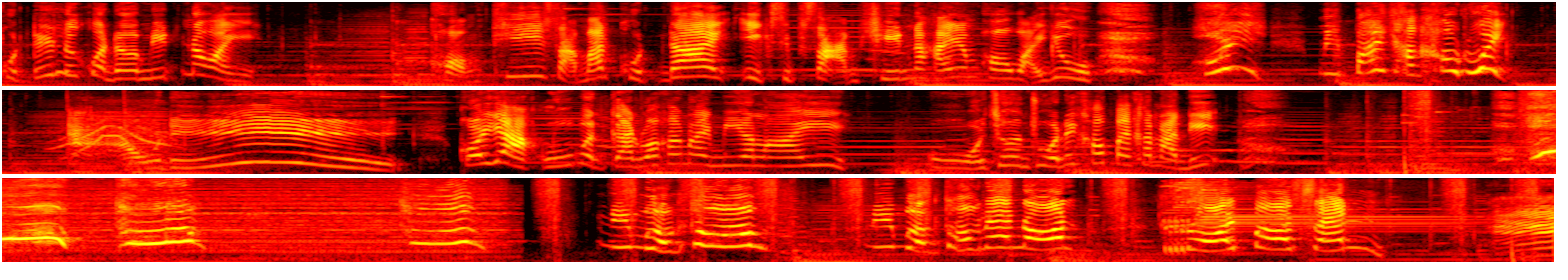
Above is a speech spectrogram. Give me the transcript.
ขุดได้ลึกกว่าเดิมนิดหน่อย ของที่สามารถขุดได้อีก 13 ชิ้นนะคะ ยังพอไหวอยู่ เฮ้ย มีป้ายทางเข้าด้วยเอาดิก็อยากรู้เหมือนกันว่าข้างในมีอะไร โอ้เชิญชวนให้เข้าไปขนาดนี้โอ้ทองทองนี่เหมืองทอง นี่เหมืองทองแน่นอนร้อยเปอร์เซ็นต์อ่า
